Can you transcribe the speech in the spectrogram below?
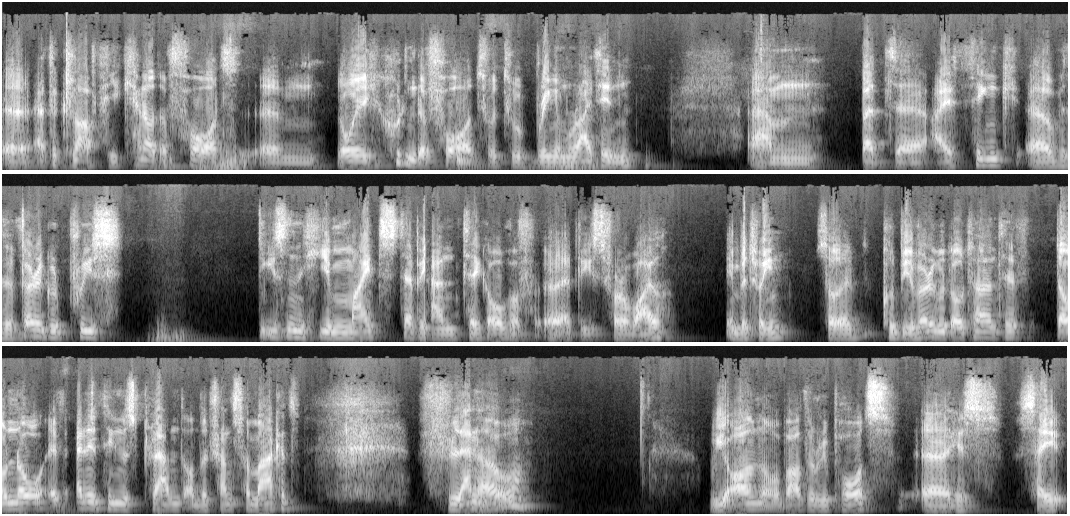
uh, at the club, he cannot afford, um, or he couldn't afford to, to bring him right in. Um, but uh, I think uh, with a very good pre-season, he might step in and take over uh, at least for a while in between. So it could be a very good alternative. Don't know if anything is planned on the transfer market. Flano, we all know about the reports, uh, his say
